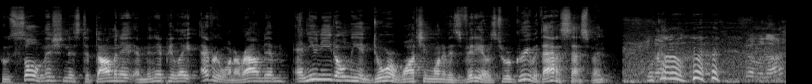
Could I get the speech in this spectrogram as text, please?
whose sole mission is to dominate and manipulate everyone around him, and you need only endure watching one of his videos to agree with that assessment. What kind of? Filming us?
